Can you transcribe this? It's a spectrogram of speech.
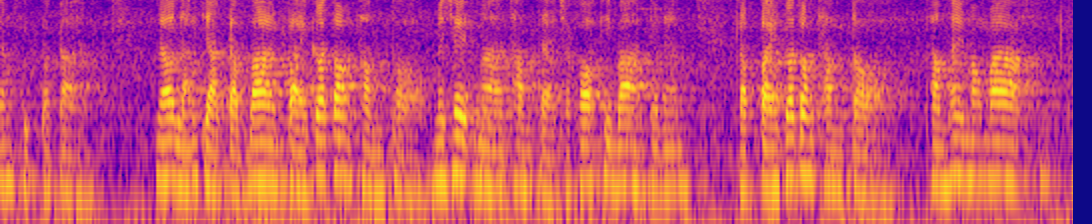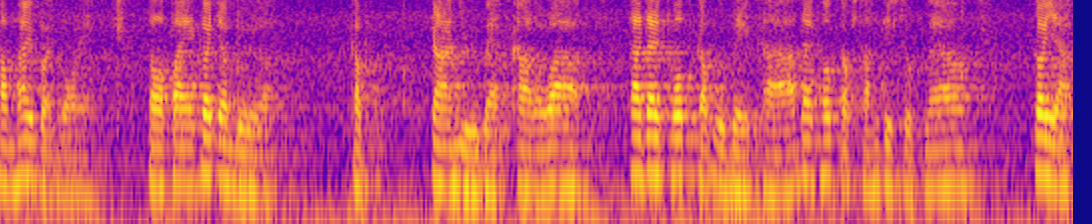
ทั้งสิบประการ แล้วหลังจากกลับบ้านไปก็ต้องทำต่อ ไม่ใช่มาทำแต่เฉพาะที่บ้านเท่านั้น กลับไปก็ต้องทำต่อทำให้มากๆทำให้บ่อยๆ ต่อไปก็จะเบื่อกับการอยู่แบบคารวะถ้าได้พบกับอุเบกขาได้พบกับสันติสุขแล้ว ก็อยาก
